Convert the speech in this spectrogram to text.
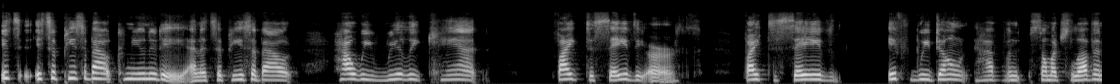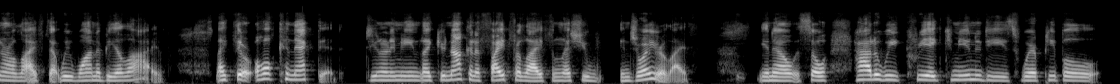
it's it's a piece about community and it's a piece about how we really can't fight to save the earth, fight to save if we don't have so much love in our life that we want to be alive. Like they're all connected. Do you know what I mean? Like you're not going to fight for life unless you enjoy your life. You know, so how do we create communities where people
